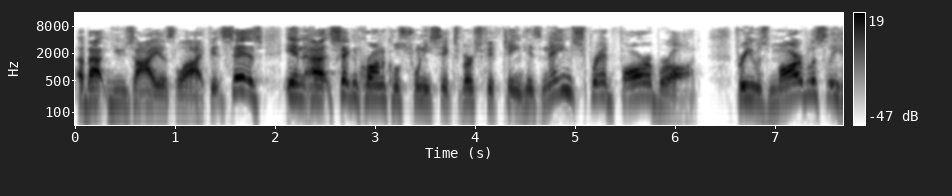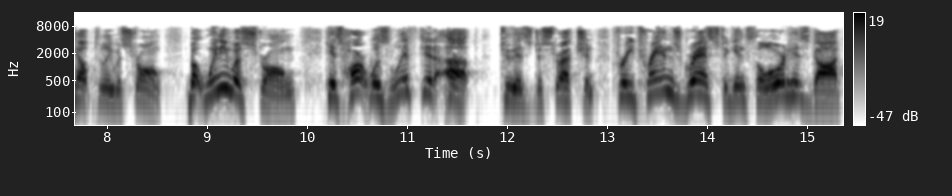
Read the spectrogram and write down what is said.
about Uzziah's life. It says in uh, 2 Chronicles 26 verse 15, his name spread far abroad for he was marvelously helped till he was strong. But when he was strong, his heart was lifted up to his destruction. For he transgressed against the Lord his God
